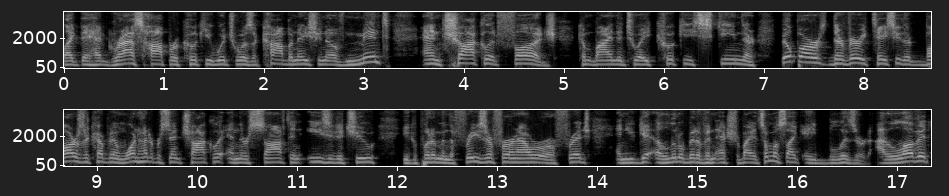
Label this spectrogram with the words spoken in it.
like they had grasshopper cookie, which was a combination of mint and chocolate fudge combined into a cookie scheme there. Built bars, they're very tasty. Their bars are covered in 100% chocolate and they're soft and easy to chew. You can put them in the freezer for an hour or a fridge and you get a little bit of an extra bite. It's almost like a blizzard. I love it.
